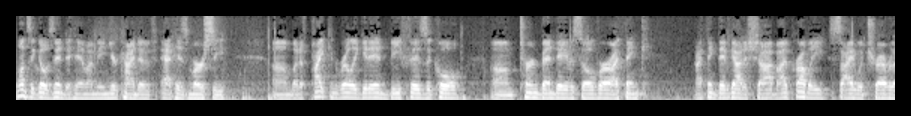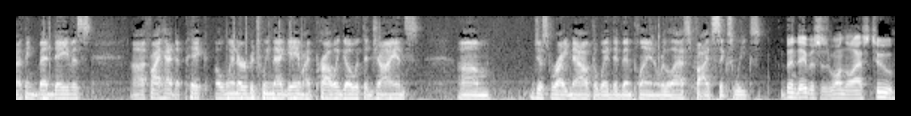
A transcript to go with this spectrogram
once it goes into him, I mean, you're kind of at his mercy. Um, but if Pike can really get in, be physical, um, turn Ben Davis over, I think I think they've got a shot. But I'd probably side with Trevor. I think Ben Davis. Uh, if I had to pick a winner between that game, I'd probably go with the Giants. Um, just right now, the way they've been playing over the last five six weeks. Ben Davis has won the last two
